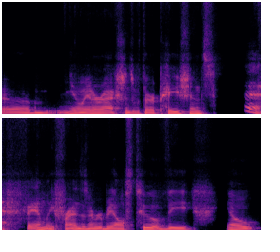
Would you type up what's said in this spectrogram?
um, you know interactions with our patients, eh, family, friends, and everybody else too. Of the you know,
